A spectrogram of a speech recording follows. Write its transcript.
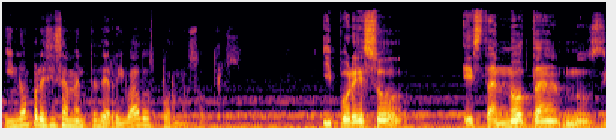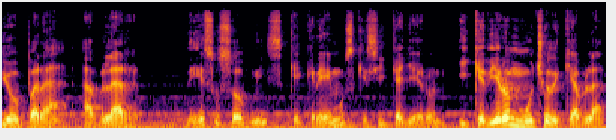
y no precisamente derribados por nosotros. Y por eso esta nota nos dio para hablar de esos ovnis que creemos que sí cayeron y que dieron mucho de qué hablar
